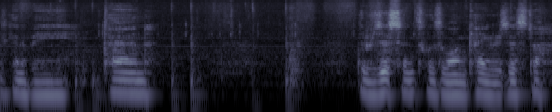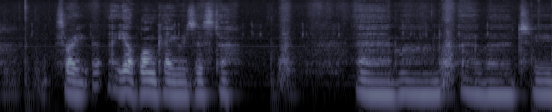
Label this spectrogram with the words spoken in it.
is going to be tan. The resistance was a 1k resistor. Sorry, yeah, 1k resistor. And 1 over 2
